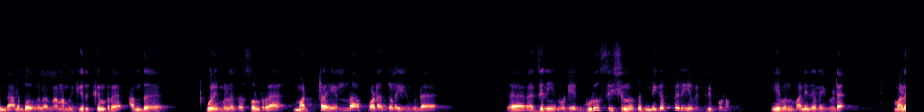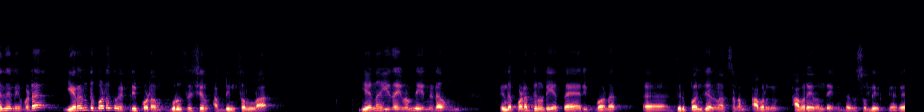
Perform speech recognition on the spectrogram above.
இந்த அனுபவங்கள் எல்லாம் நமக்கு இருக்கின்ற அந்த உரிமையில இதை சொல்கிற மற்ற எல்லா படங்களையும் விட ரஜினியினுடைய குரு சிஷ்யன் வந்து மிகப்பெரிய வெற்றி படம். ஈவன் மனிதனை விட. மனிதனை விட இரண்டு மடங்கு வெற்றி படம் குரு சிஷ்யன் அப்படின்னு சொல்லலாம். ஏன்னா இதை வந்து என்னிடம் இந்த படத்தினுடைய தயாரிப்பாளர் திரு திரு பஞ்சரணாச்சலம் அவர்கள் அவரே வந்து எங்கிட்ட சொல்லியிருக்காரு.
